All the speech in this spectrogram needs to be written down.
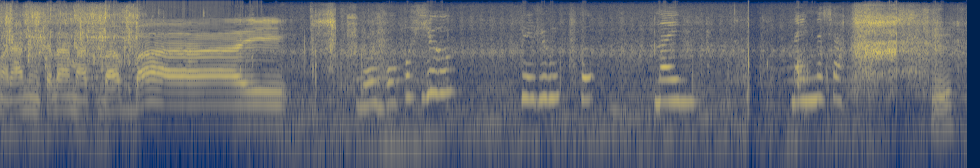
Maraming salamat. Bye-bye! Bobo pa siya. Meron pa. Nine. Nine na siya. Hmm?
